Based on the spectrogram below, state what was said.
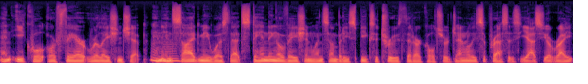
an equal or fair relationship. And mm-hmm. inside me was that standing ovation when somebody speaks a truth that our culture generally suppresses. Yes, you're right.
